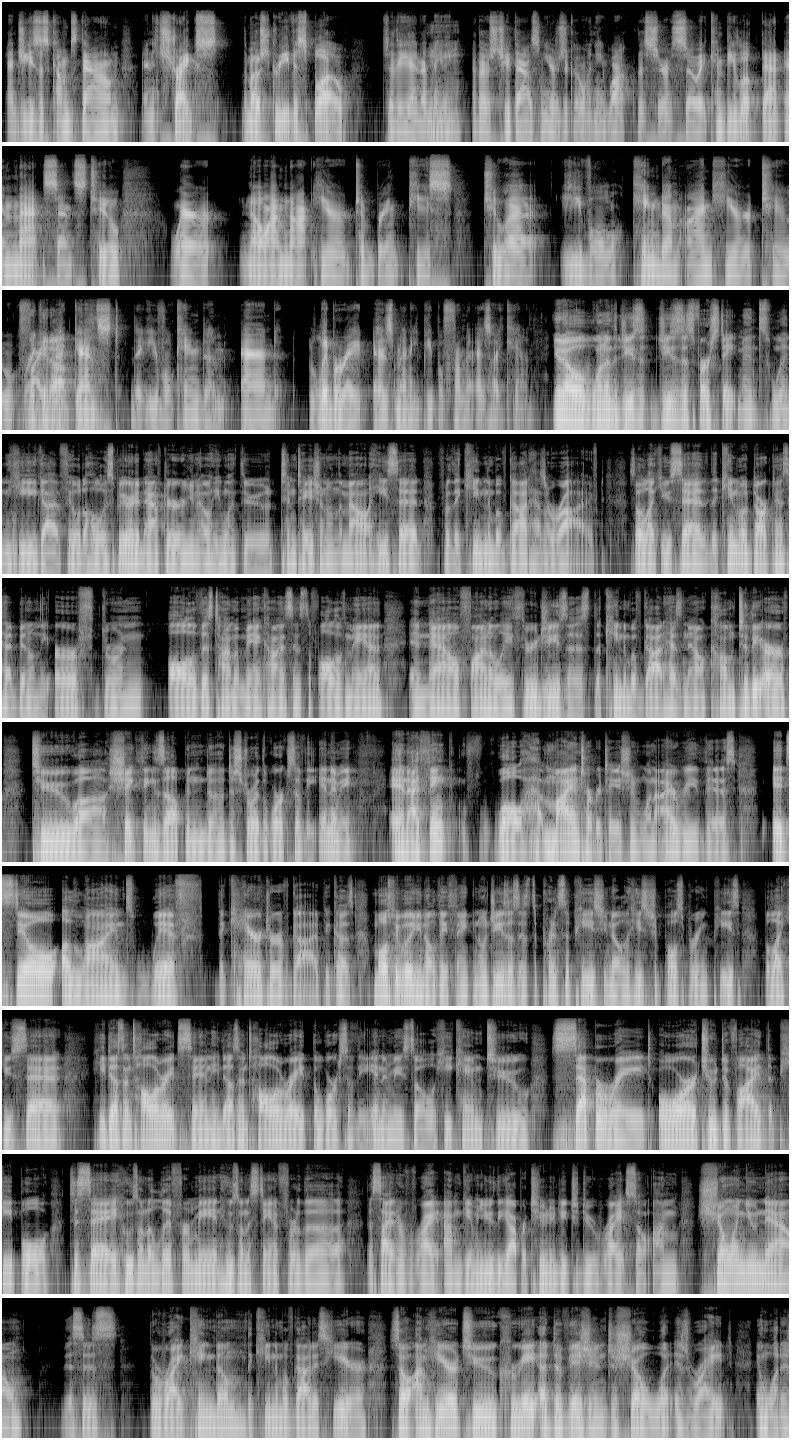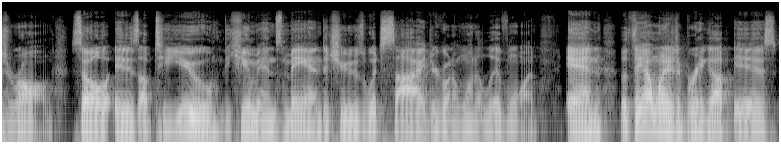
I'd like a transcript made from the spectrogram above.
And Jesus comes down and strikes the most grievous blow to the enemy mm. those 2,000 years ago when he walked this earth. So it can be looked at in that sense too, where no, I'm not here to bring peace to a evil kingdom. I'm here to Break fight against the evil kingdom and liberate as many people from it as I can. You know, one of the Jesus Jesus' first statements when he got filled with the Holy Spirit and after, you know, he went through temptation on the mount, he said, For the kingdom of God has arrived. So, like you said, the kingdom of darkness had been on the earth during all of this time of mankind since the fall of man. And now, finally, through Jesus, the kingdom of God has now come to the earth to uh, shake things up and uh, destroy the works of the enemy. And I think, well, my interpretation when I read this, it still aligns with the character of God because most people, you know, they think, you know, Jesus is the Prince of Peace, you know, he's supposed to bring peace. But like you said, he doesn't tolerate sin, he doesn't tolerate the works of the enemy. So he came to separate or to divide the people to say who's going to live for me and who's going to stand for the the side of right. I'm giving you the opportunity to do right. So I'm showing you now this is the right kingdom. The kingdom of God is here. So I'm here to create a division to show what is right and what is wrong. So it is up to you, the humans, man, to choose which side you're going to want to live on. And the thing I wanted to bring up is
